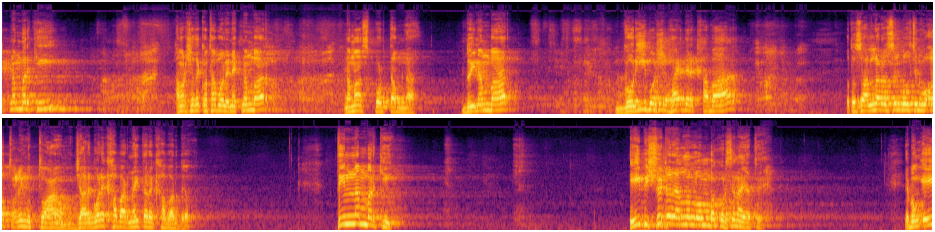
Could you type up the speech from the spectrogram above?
এক নাম্বার কি? আমার সাথে কথা বলেন। এক নাম্বার, নামাজ পড়তাম না। দুই নাম্বার, গরিব ও সহায়দের খাবার। অথচ আল্লাহ রসুল বলছেন আম যার ঘরে খাবার নাই, তারা খাবার দেও। তিন নাম্বার কি? এই বিষয়টার আল্লাহ লম্বা করছেন আয়াতে। এবং এই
